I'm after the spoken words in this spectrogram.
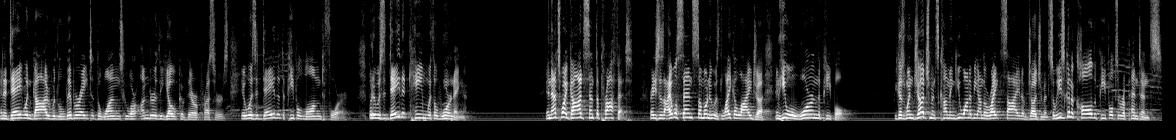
and a day when God would liberate the ones who are under the yoke of their oppressors. It was a day that the people longed for, but it was a day that came with a warning. And that's why God sent the prophet. Right? He says, I will send someone who is like Elijah, and he will warn the people. Because when judgment's coming, you want to be on the right side of judgment. So he's going to call the people to repentance.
